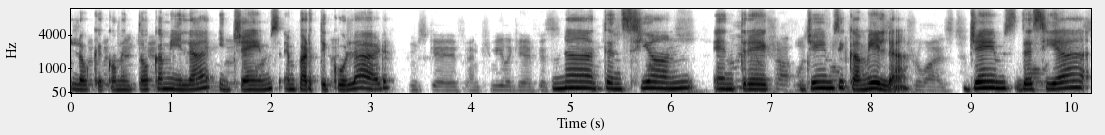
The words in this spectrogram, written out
lo que comentó Camila y James en particular, una tensión entre James y Camila. James decía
